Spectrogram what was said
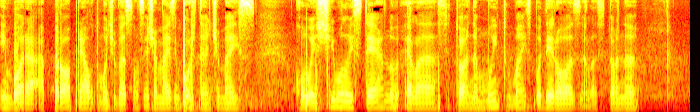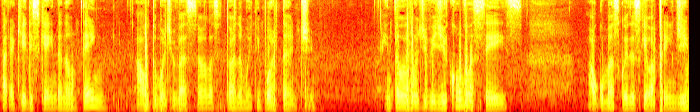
Embora a própria automotivação seja mais importante, mas com o estímulo externo ela se torna muito mais poderosa, ela se torna para aqueles que ainda não têm automotivação, ela se torna muito importante. Então eu vou dividir com vocês algumas coisas que eu aprendi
